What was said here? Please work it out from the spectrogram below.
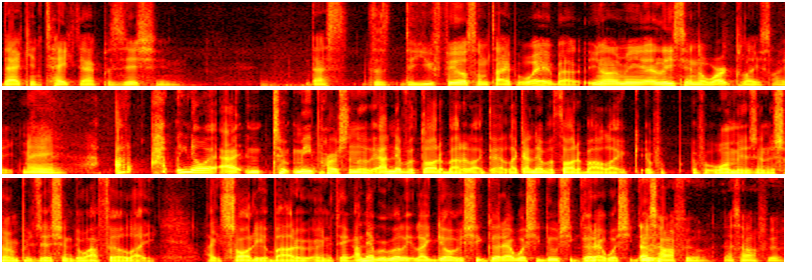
that can take that position, that's does, do you feel some type of way about it? You know what I mean? At least in the workplace, like man, I don't. I, you know what? I to me personally, I never thought about it like that. Like I never thought about like if if a woman is in a certain position, do I feel like like salty about it or anything? I never really like. Yo, is she good at what she do? She good at what she do. that's how I feel. That's how I feel.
